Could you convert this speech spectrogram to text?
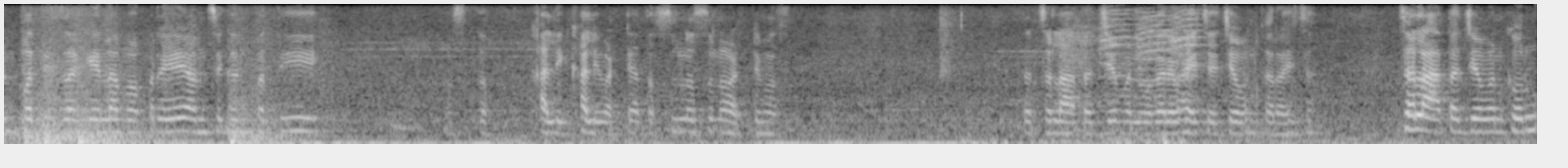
गणपतीचा गेला बापरे आमचे गणपती मस्त खाली खाली वाटते आता सुन सुन वाटते मस्त. तर चला आता जेवण वगैरे व्हायचं जेवण करायचं. चला आता जेवण करू.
